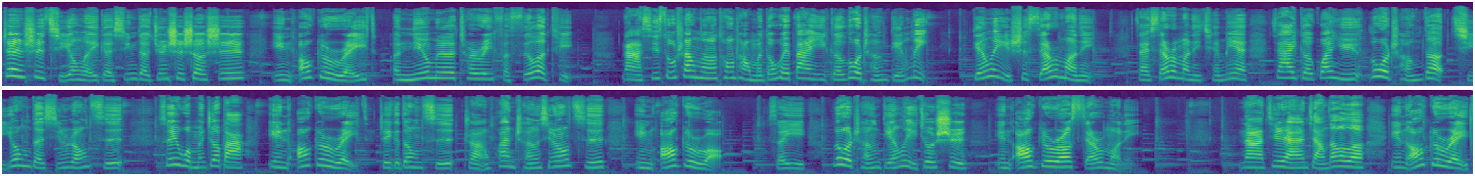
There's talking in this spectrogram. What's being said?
正式启用了一个新的军事设施，inaugurate a new military facility。那习俗上呢，通常我们都会办一个落成典礼。典礼是 ceremony，在 ceremony 前面加一个关于落成的启用的形容词，所以我们就把 inaugurate 这个动词转换成形容词 inaugural，所以落成典礼就是 inaugural ceremony。那既然讲到了 inaugurate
